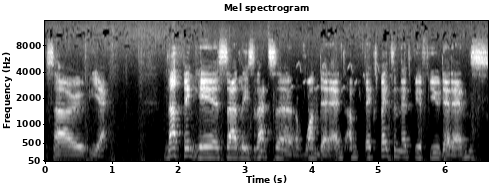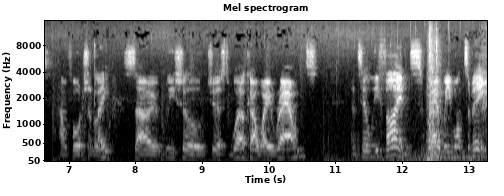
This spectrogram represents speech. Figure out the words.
So, yeah. Nothing here, sadly, so that's uh, one dead end. I'm expecting there to be a few dead ends, unfortunately. So we shall just work our way round until we find where we want to be.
